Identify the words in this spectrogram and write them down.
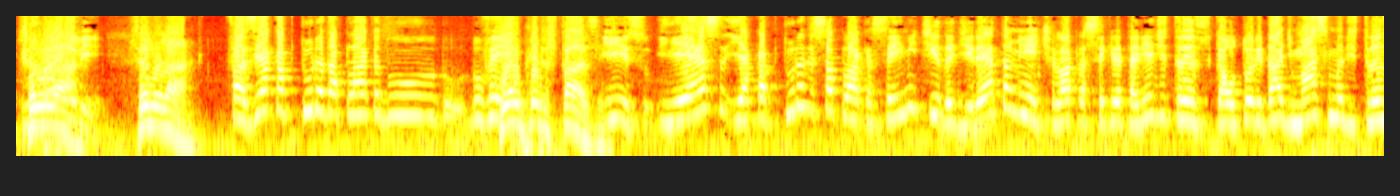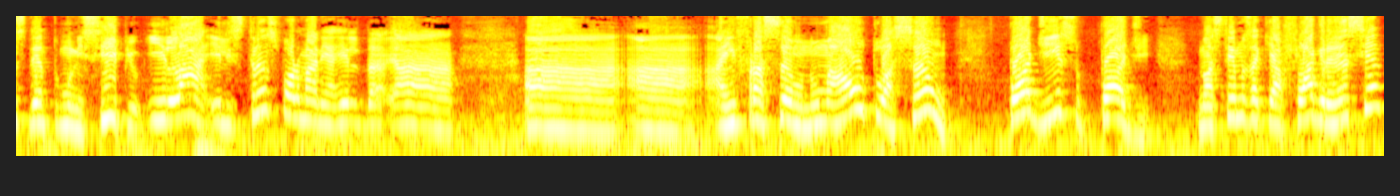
Celular. ali, Celular. fazer a captura da placa do, do, do Que é veículo. o que eles fazem. Isso. E essa e a captura dessa placa ser emitida diretamente lá para a Secretaria de Trânsito, que é a autoridade máxima de trânsito dentro do município, e lá eles transformarem a, a, a, a infração numa autuação, pode isso? Pode. Nós temos aqui a flagrância.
